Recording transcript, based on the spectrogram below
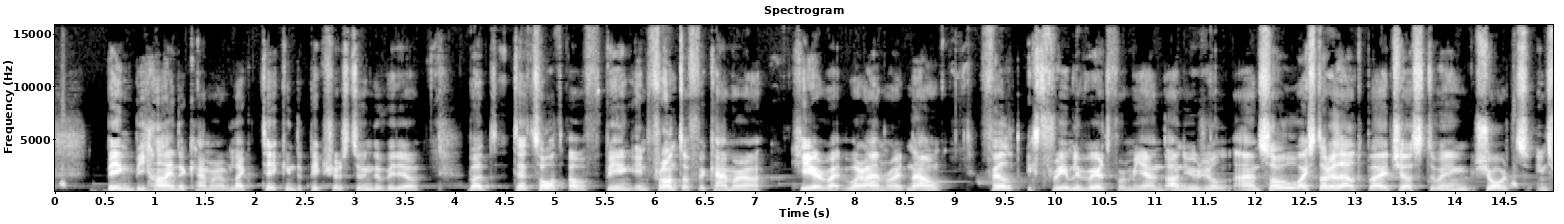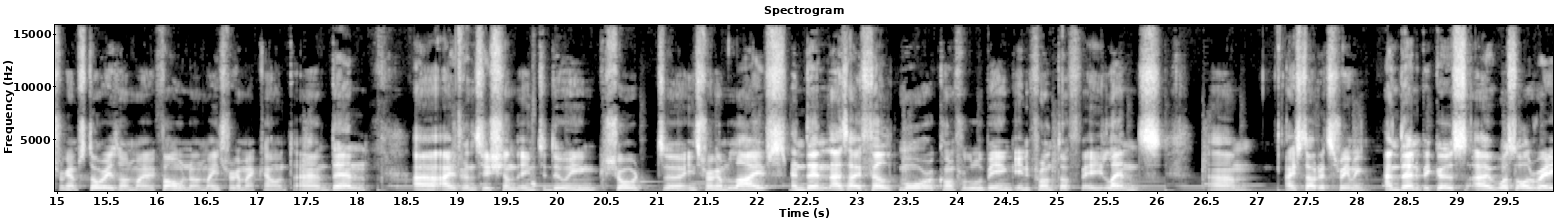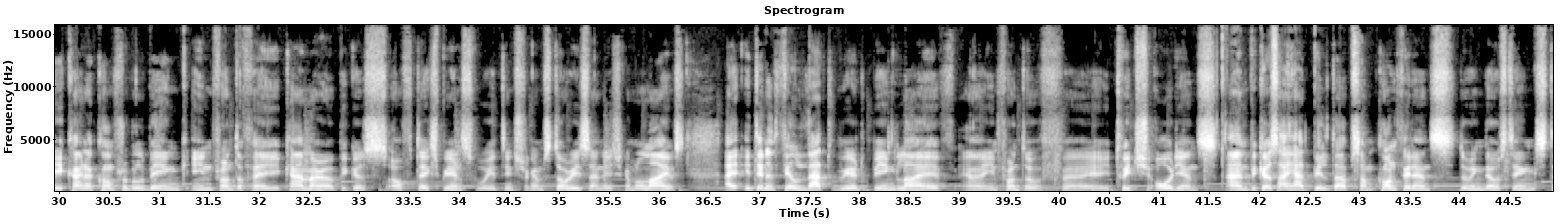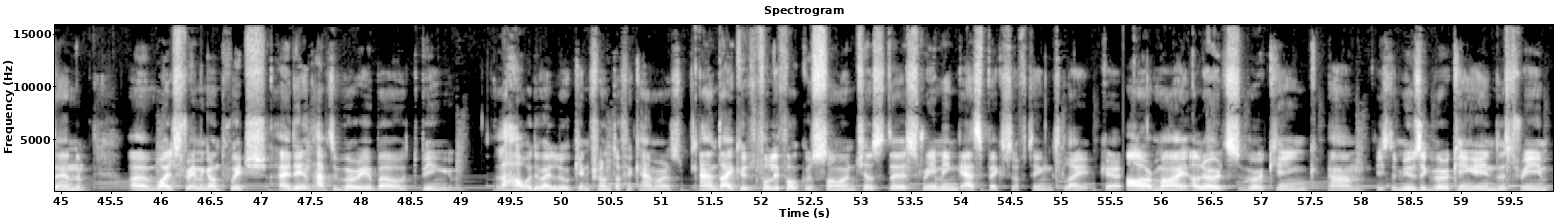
being behind the camera, like taking the pictures, doing the video. But the thought of being in front of the camera here, right where I am right now, felt extremely weird for me and unusual. And so I started out by just doing short Instagram stories on my phone, on my Instagram account. And then uh, I transitioned into doing short uh, Instagram lives. And then as I felt more comfortable being in front of a lens, um, I started streaming. And then because I was already kind of comfortable being in front of a camera because of the experience with Instagram stories and Instagram lives, I, it didn't feel that weird being live uh, in front of a Twitch audience. And because I had built up some confidence doing those things, then uh, while streaming on Twitch, I didn't have to worry about being how do I look in front of the cameras? And I could fully focus on just the streaming aspects of things like uh, are my alerts working? Um, is the music working in the stream?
